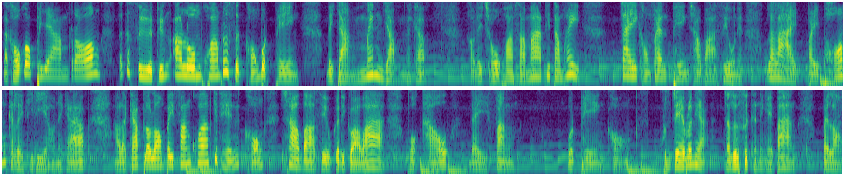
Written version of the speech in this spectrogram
แล้วเขาก็พยายามร้องแล้วก็สื่อถึงอารมณ์ความรู้สึกของบทเพลงได้อย่างแม่นยำนะครับ เขาได้โชว์ความสามารถที่ทำให้ใจของแฟนเพลงชาวบราซิลเนี่ยละลายไปพร้อมกันเลยทีเดียวนะครับ เอาละครับเราลองไปฟังความคิดเห็นของชาวบราซิลกันดีกว่าว่า พวกเขาได้ฟังบทเพลงของคุณเจฟแล้วเนี่ยจะรู้สึกกันยังไงบ้าง ไปลอง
